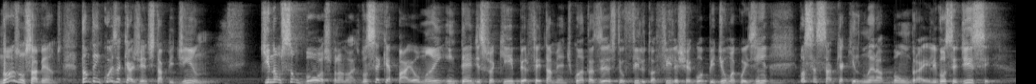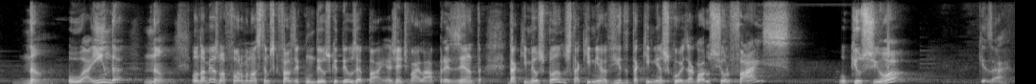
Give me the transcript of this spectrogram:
Nós não sabemos. Então tem coisa que a gente está pedindo que não são boas para nós. Você que é pai ou mãe entende isso aqui perfeitamente. Quantas vezes teu filho, tua filha chegou, pediu uma coisinha, você sabe que aquilo não era bom para ele, e você disse não, ou ainda não. Bom, da mesma forma nós temos que fazer com Deus que Deus é Pai. A gente vai lá, apresenta, está aqui meus planos, está aqui minha vida, está aqui minhas coisas. Agora o Senhor faz o que o Senhor quiser.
